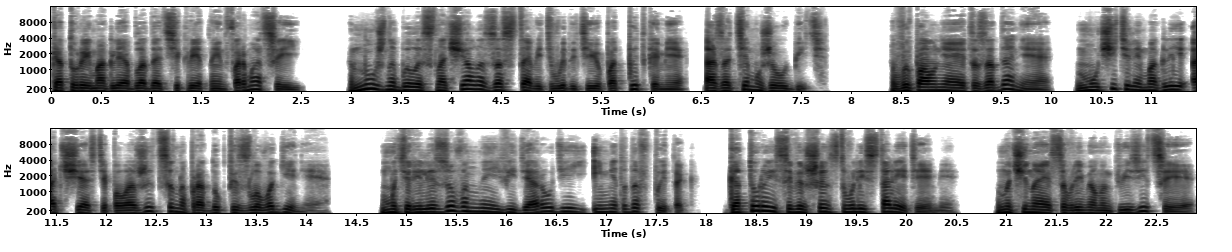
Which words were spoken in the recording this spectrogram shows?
которые могли обладать секретной информацией, нужно было сначала заставить выдать ее под пытками, а затем уже убить. Выполняя это задание, мучители могли отчасти положиться на продукты злого гения, материализованные в виде орудий и методов пыток, которые совершенствовались столетиями, начиная со времен инквизиции,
